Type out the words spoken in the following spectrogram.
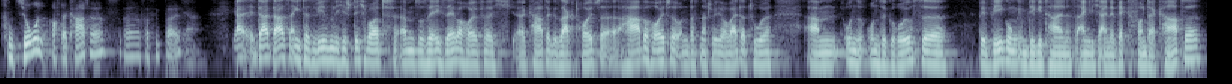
Funktion auf der Karte äh, verfügbar ist? Ja. Ja, da, da ist eigentlich das wesentliche Stichwort, ähm, so sehr ich selber häufig äh, Karte gesagt heute habe heute und das natürlich auch weiter tue. Ähm, unsere, unsere größte Bewegung im Digitalen ist eigentlich eine weg von der Karte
